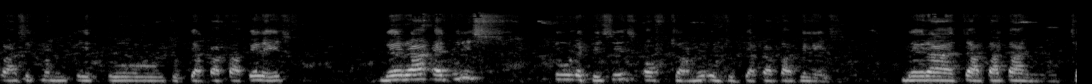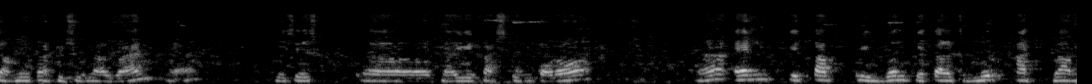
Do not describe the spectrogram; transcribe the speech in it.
classic manuscript to Yogyakarta Village, there are at least two legacies of jamu in Yogyakarta Village. There are catatan jamu tradisional one, yeah. this is uh, Kyai khas Kungkoro ya, N kitab primbon betal jemur adam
